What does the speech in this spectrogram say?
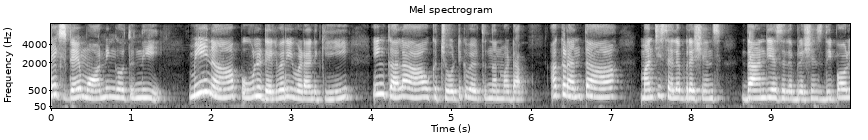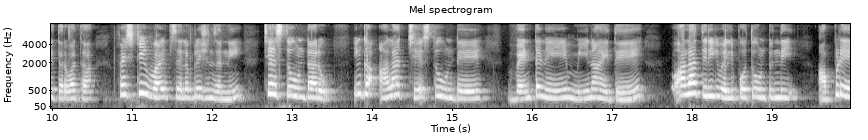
నెక్స్ట్ డే మార్నింగ్ అవుతుంది. మీనా పువ్వులు డెలివరీ ఇవ్వడానికి ఇంకా అలా ఒక చోటుకి వెళ్తుందనమాట అక్కడంతా మంచి సెలబ్రేషన్స్ దాండియా సెలబ్రేషన్స్ దీపావళి తర్వాత ఫెస్టివ్ వైబ్ సెలబ్రేషన్స్ అన్నీ చేస్తూ ఉంటారు. ఇంకా అలా చేస్తూ ఉంటే వెంటనే మీనా అయితే అలా తిరిగి వెళ్ళిపోతూ ఉంటుంది. అప్పుడే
